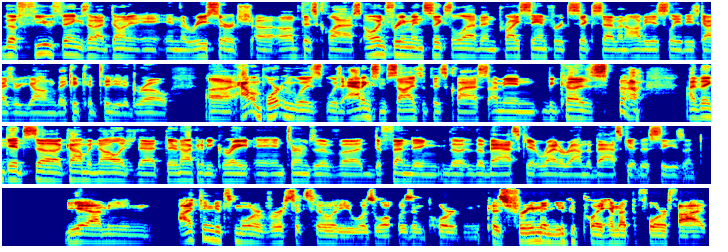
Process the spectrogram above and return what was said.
the few things that I've done in, in the research uh, of this class, Owen Freeman six eleven, Pryce Sandfort six seven. Obviously, these guys are young; they could continue to grow. Uh, how important was was adding some size with this class? I mean, because. I think it's uh, common knowledge that they're not going to be great in, terms of uh, defending the the basket right around the basket this season. Yeah, I mean, I think it's more versatility was what was important because Freeman, you could play him at the four or five.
